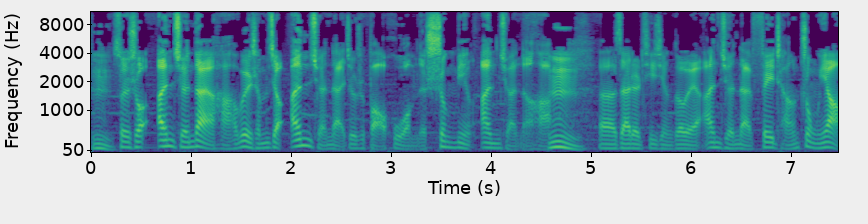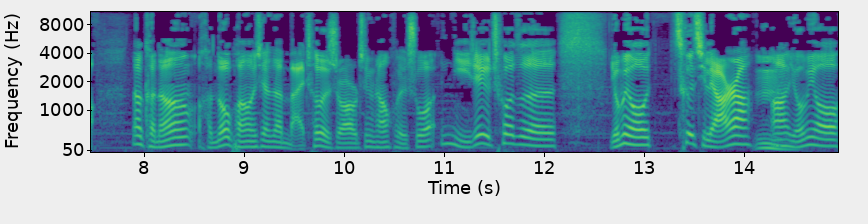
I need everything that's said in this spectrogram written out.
嗯所以说安全带哈，为什么叫安全带？就是保护我们的生命安全的哈。嗯呃，在这提醒各位，安全带非常重要。那可能很多朋友现在买车的时候，经常会说，你这个车子有没有侧气帘啊？嗯啊，有没有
